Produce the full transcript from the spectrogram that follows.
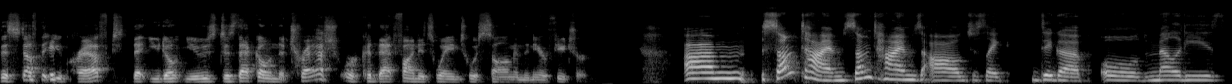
The stuff that you craft that you don't use, does that go in the trash or could that find its way into a song in the near future? Um, sometimes, sometimes I'll just like dig up old melodies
